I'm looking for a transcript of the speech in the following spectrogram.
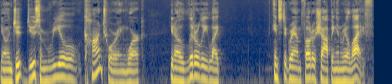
you know, and ju- do some real contouring work. You know, literally like Instagram photoshopping in real life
